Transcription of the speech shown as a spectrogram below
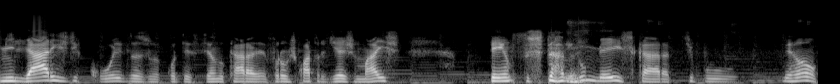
Milhares de coisas acontecendo, cara. Foram os quatro dias mais tensos do mês, cara. Tipo, meu irmão,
